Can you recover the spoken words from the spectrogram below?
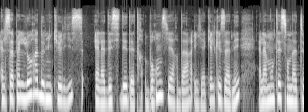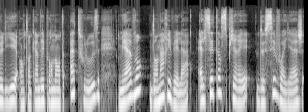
Elle s'appelle Laura de Michelis. Elle a décidé d'être bronzière d'art il y a quelques années. Elle a monté son atelier en tant qu'indépendante à Toulouse. Mais avant d'en arriver là, elle s'est inspirée de ses voyages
